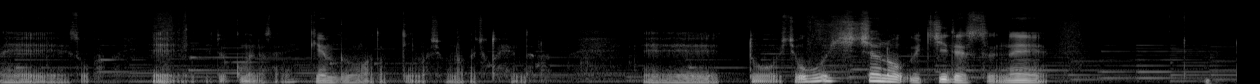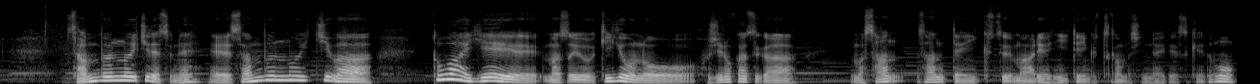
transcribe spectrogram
えー、そうか。えー、ごめんなさいね。原文を当たってみましょう。なんかちょっと変だな。えー、と消費者のうちですね。3分の1ですね、えー、3分の1はとはいえ、まあ、そういう企業の星の数が、まあ3、3, 点いくつ、まあ、あるいは2点いくつかもしれないですけれども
